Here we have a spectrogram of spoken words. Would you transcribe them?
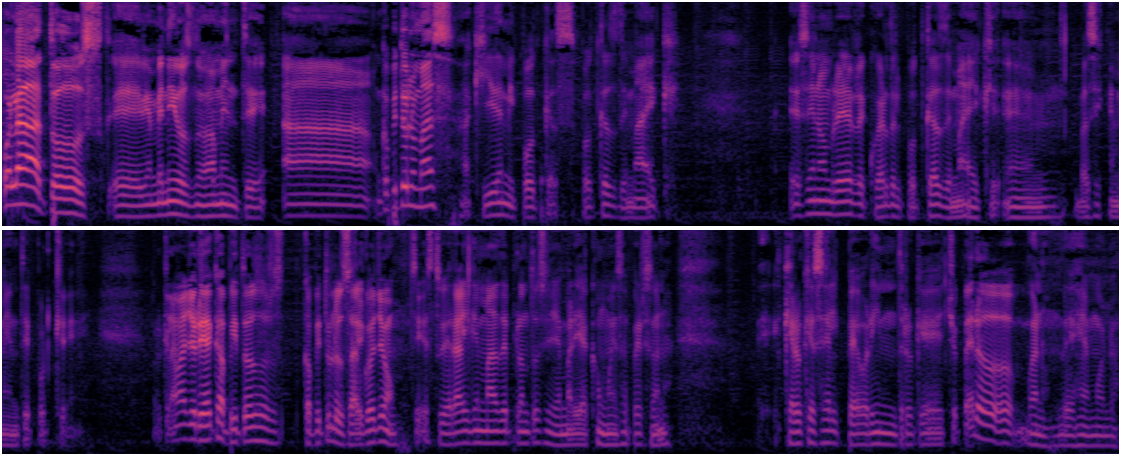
Hola a todos, eh, bienvenidos nuevamente a un capítulo más aquí de mi podcast, podcast de Mike. Ese nombre recuerdo el podcast de Mike, eh, básicamente porque, porque la mayoría de capítulos, capítulos salgo yo. Si estuviera alguien más de pronto se llamaría como esa persona. Eh, creo que es el peor intro que he hecho, pero bueno, dejémoslo.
